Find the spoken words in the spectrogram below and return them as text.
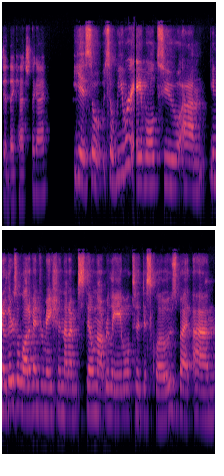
Did they catch the guy? Yeah, so so we were able to, um, you know, there's a lot of information that I'm still not really able to disclose, but um,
